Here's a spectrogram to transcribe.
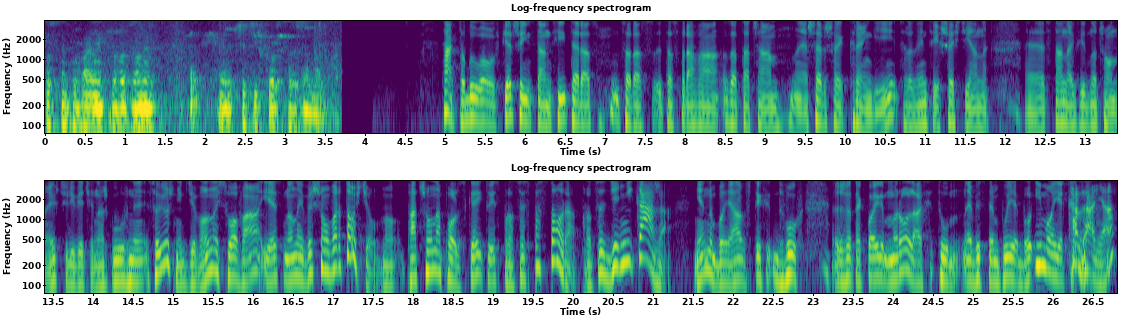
postępowaniem prowadzonym e, przeciwko oskarżonemu. Tak, to było w pierwszej instancji. Teraz coraz ta sprawa zatacza e, szersze kręgi. Coraz więcej chrześcijan e, w Stanach Zjednoczonych, czyli wiecie, nasz główny sojusznik, gdzie wolność słowa jest no, najwyższą wartością. No, patrzą na Polskę i to jest proces pastora, proces dziennikarza. Nie? No bo ja w tych dwóch, że tak powiem, rolach tu występuję, bo i moje kazania,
